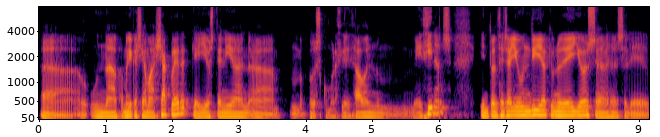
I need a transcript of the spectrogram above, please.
Uh, una familia que se llama Shackler, que ellos tenían, uh, pues comercializaban medicinas. Y entonces hay un día que uno de ellos uh, se, le,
